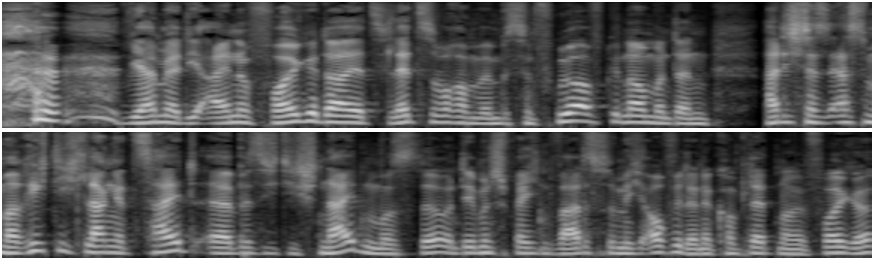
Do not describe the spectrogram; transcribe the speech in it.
Wir haben ja die eine Folge da, jetzt letzte Woche haben wir ein bisschen früher aufgenommen und dann hatte ich das erste Mal richtig lange Zeit, äh, bis ich die schneiden musste und dementsprechend war das für mich auch wieder eine komplett neue Folge.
